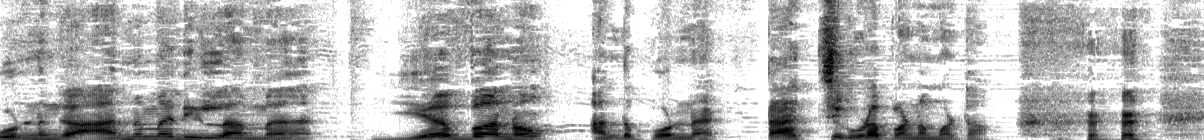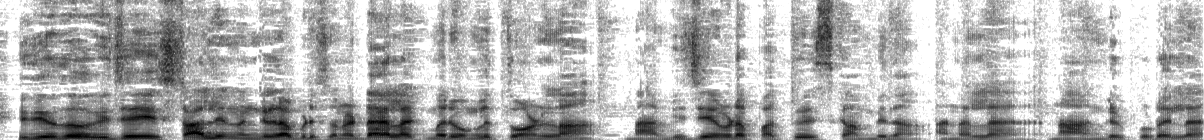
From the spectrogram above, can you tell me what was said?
பொண்ணுங்க அனுமதி இல்லாமல் எவனும் அந்த பொண்ணை டச் கூட பண்ண மாட்டான். இது ஏதோ விஜய் ஸ்டாலின் அங்கிள் அப்படி சொன்ன டயலாக் மாதிரி உங்களுக்கு தோணலாம். நான் விஜயோட பத்து வயசு கம்மி தான். அதனால் நான் அங்கிள் கூட இல்லை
